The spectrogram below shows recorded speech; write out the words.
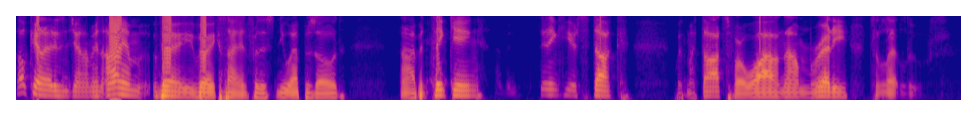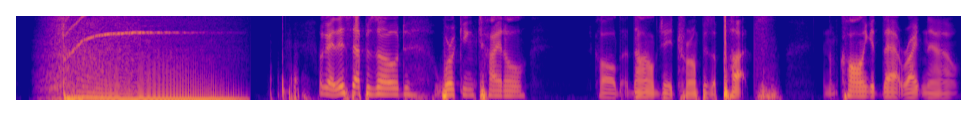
Okay, ladies and gentlemen, I am very, very excited for this new episode. Uh, I've been thinking, I've been sitting here stuck with my thoughts for a while. Now I'm ready to let loose. Okay, this episode, working title, is called Donald J. Trump is a Putz. And I'm calling it that right now.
